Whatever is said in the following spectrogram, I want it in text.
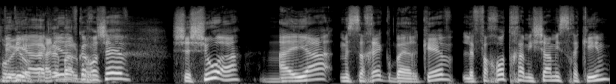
הוא בדיוק, אני דווקא. חושב ששועה Mm. היה משחק בהרכב לפחות חמישה משחקים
